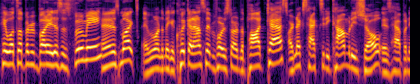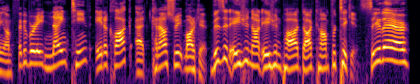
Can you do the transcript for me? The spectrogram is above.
Hey, what's up, everybody? This is Fumi. And it's Mike. And we wanted to make a quick announcement before we start the podcast. Our next Hack City Comedy Show is happening on February 19th, 8 o'clock at Canal Street Market. Visit AsianNotAsianPod.com for tickets. See you there.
